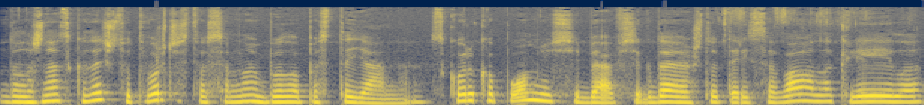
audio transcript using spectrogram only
Должна сказать, что творчество со мной было постоянно. Сколько помню себя, всегда я что-то рисовала, клеила,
